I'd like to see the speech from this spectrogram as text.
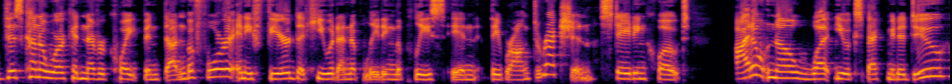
this kind of work had never quite been done before, and he feared that he would end up leading the police in the wrong direction, stating, quote, I don't know what you expect me to do.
